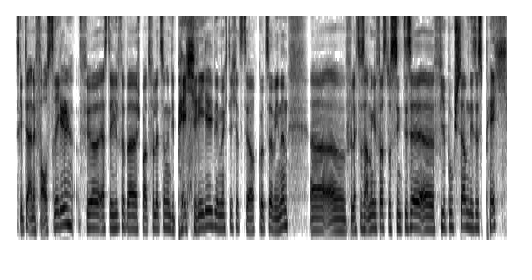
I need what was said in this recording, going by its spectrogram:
Es gibt ja eine Faustregel für Erste Hilfe bei Sportverletzungen, die Pechregel, die möchte ich jetzt hier auch kurz erwähnen. Äh, äh, vielleicht zusammengefasst, was sind diese äh, vier Buchstaben, dieses Pech?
